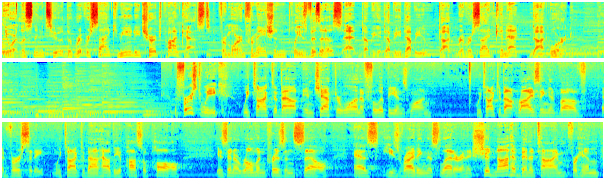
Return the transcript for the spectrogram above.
You are listening to the Riverside Community Church podcast. For more information, please visit us at www.riversideconnect.org. The first week, we talked about in chapter 1 of Philippians 1, we talked about rising above adversity. We talked about how the Apostle Paul is in a Roman prison cell as he's writing this letter. And it should not have been a time for him,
